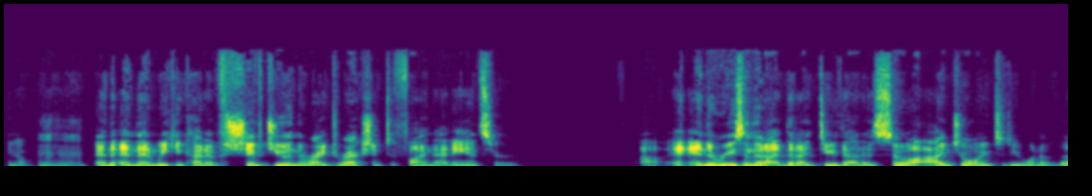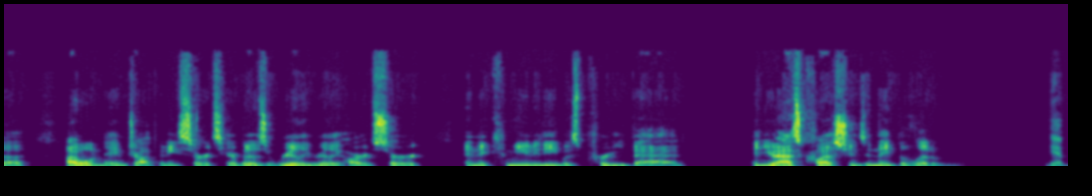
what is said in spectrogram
You know, mm-hmm. and and then we can kind of shift you in the right direction to find that answer. Uh, and, and, the reason that I that I do that is so I joined to do one of the I won't name drop any certs here, but it was a really really hard cert and the community was pretty bad and you ask questions and they belittle you yep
